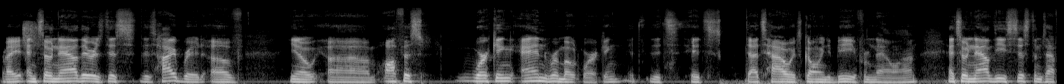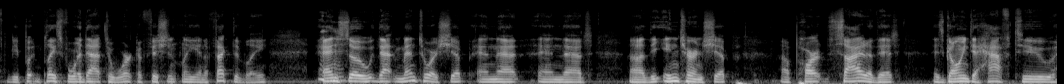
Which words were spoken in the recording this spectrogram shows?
right? And so now there is this this hybrid of, you know, um, office working and remote working. It's it's it's that's how it's going to be from now on. And so now these systems have to be put in place for that to work efficiently and effectively. Mm-hmm. And so that mentorship and that and that uh, the internship uh, part side of it is going to have to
